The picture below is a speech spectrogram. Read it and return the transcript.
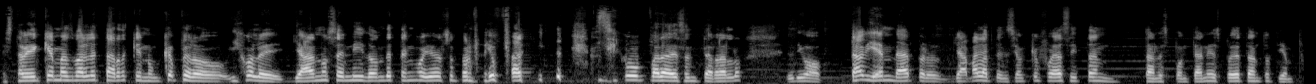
está bien que más vale tarde que nunca, pero híjole, ya no sé ni dónde tengo yo el Super Mario Party, así como para desenterrarlo. Y digo, está bien, ¿verdad? Pero llama la atención que fue así tan, tan espontáneo después de tanto tiempo.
